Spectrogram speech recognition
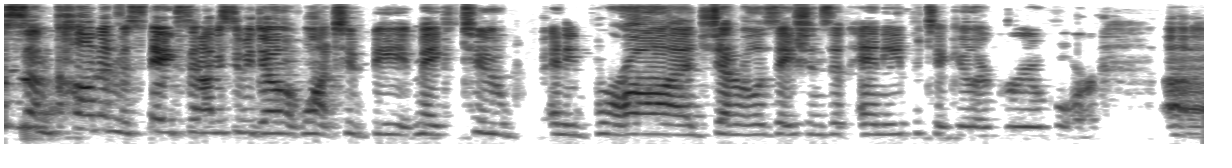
some common mistakes? And obviously, we don't want to be make too any broad generalizations of any particular group or uh,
